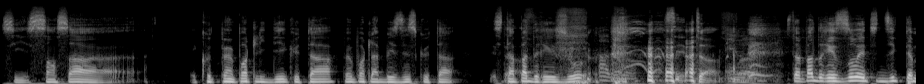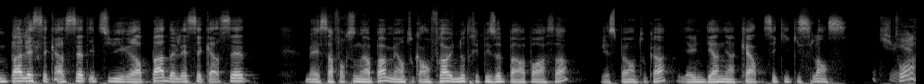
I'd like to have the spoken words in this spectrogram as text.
C'est sans ça. euh, écoute, peu importe l'idée que tu as, peu importe la business que tu as, si tu n'as tough. pas de réseau, Ah, non. C'est tough. Ouais. si t'as pas de réseau et tu te dis que t'aimes pas laisser cassette et tu iras pas de laisser cassette, mais ça fonctionnera pas. Mais en tout cas, on fera un autre épisode par rapport à ça. J'espère en tout cas. Il y a une dernière carte. C'est qui qui se lance? Je vais Toi?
